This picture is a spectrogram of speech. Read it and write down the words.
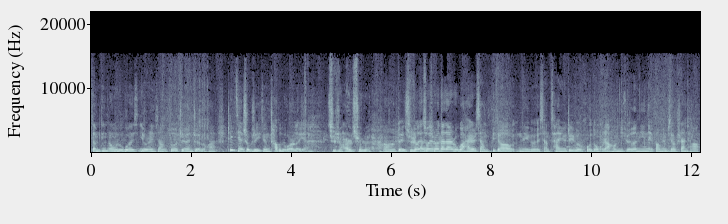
咱们听众如果有人想做志愿者的话，这届是不是已经差不多了呀？其实还是缺人。嗯，对，所以所以说大家如果还是想比较那个想参与这个活动，然后你觉得你哪方面比较擅长，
